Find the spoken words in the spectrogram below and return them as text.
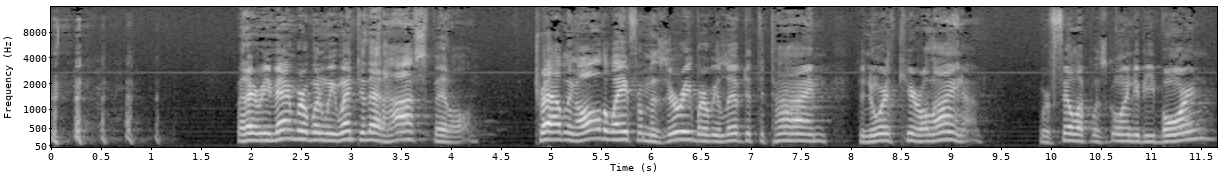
but I remember when we went to that hospital traveling all the way from Missouri, where we lived at the time, to North Carolina, where Philip was going to be born.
